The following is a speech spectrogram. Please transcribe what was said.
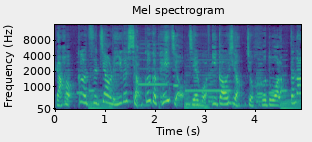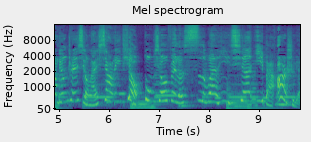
然后各自叫了一个小哥哥陪酒，结果一高兴就喝多了。等到凌晨醒来，吓了一跳，共消费了四万一千一百二十元。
